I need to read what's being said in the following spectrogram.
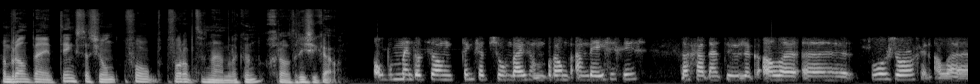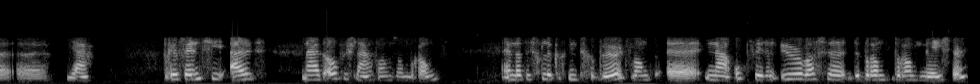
Een brand bij een tankstation vormt namelijk een groot risico. Op het moment dat zo'n tankstation bij zo'n brand aanwezig is... dan gaat natuurlijk alle uh, voorzorg en alle uh, ja, preventie uit naar het overslaan van zo'n brand. En dat is gelukkig niet gebeurd, want na ongeveer een uur was de brand brandmeester...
